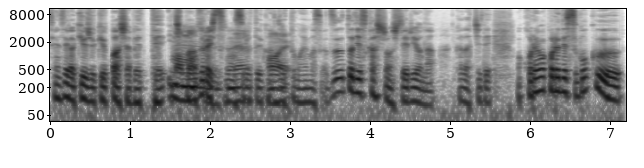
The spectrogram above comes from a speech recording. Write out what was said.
先生が99%喋ってまあまあ1%ぐらい質問するという感じだと思いますが、ずっとディスカッションしているような形で、まあこれはこれですごく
